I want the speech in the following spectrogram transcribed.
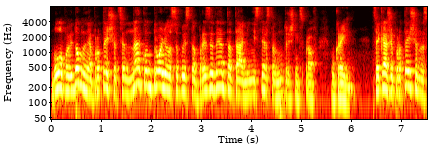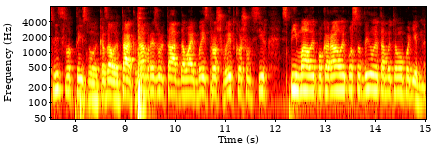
Було повідомлення про те, що це на контролі особисто президента та Міністерства внутрішніх справ України. Це каже про те, що на слідство тиснули. Казали, так, нам результат, давай швидко, швидко, щоб всіх спіймали, покарали, посадили там і тому подібне.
